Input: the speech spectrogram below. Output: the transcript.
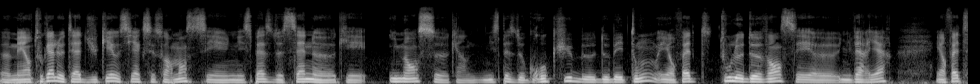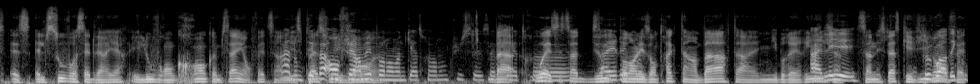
mais en tout cas, le théâtre du quai aussi, accessoirement, c'est une espèce de scène euh, qui est immense, euh, qui est un- une espèce de gros cube de béton. Et en fait, tout le devant, c'est euh, une verrière. Et en fait, elle, elle s'ouvre cette verrière. Et l'ouvre en grand comme ça. Et en fait, c'est un Ah, donc t'es espace pas où enfermé gens, euh, pendant 24 heures non plus. Ça bah, peut être. ouais, c'est ça. Disons aéré, que pendant quoi. les entractes, t'as un bar, t'as une librairie. C'est un espace qui est On vivant en fait.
